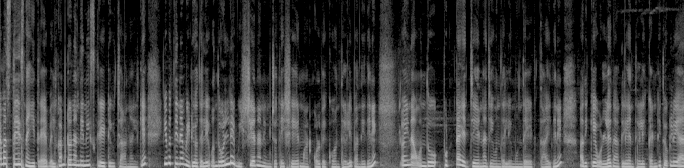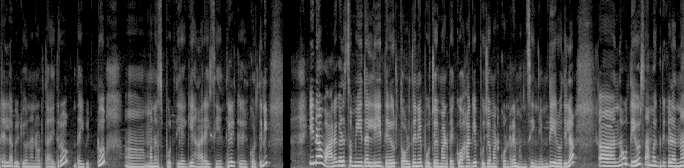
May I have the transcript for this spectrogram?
ನಮಸ್ತೆ ಸ್ನೇಹಿತರೆ ವೆಲ್ಕಮ್ ಟು ನಂದಿನೀಸ್ ಕ್ರಿಯೇಟಿವ್ ಚಾನಲ್ಗೆ ಇವತ್ತಿನ ವಿಡಿಯೋದಲ್ಲಿ ಒಂದು ಒಳ್ಳೆ ವಿಷಯನ ನಿಮ್ಮ ಜೊತೆ ಶೇರ್ ಮಾಡ್ಕೊಳ್ಬೇಕು ಅಂಥೇಳಿ ಬಂದಿದ್ದೀನಿ. ಇನ್ನು ಒಂದು ಪುಟ್ಟ ಹೆಜ್ಜೆಯನ್ನು ಜೀವನದಲ್ಲಿ ಮುಂದೆ ಇಡ್ತಾ ಇದ್ದೀನಿ. ಅದಕ್ಕೆ ಒಳ್ಳೆಯದಾಗಲಿ ಅಂಥೇಳಿ ಖಂಡಿತವಾಗ್ಲೂ ಯಾರೆಲ್ಲ ವಿಡಿಯೋನ ನೋಡ್ತಾ ಇದ್ರೋ ದಯವಿಟ್ಟು ಮನಸ್ಫೂರ್ತಿಯಾಗಿ ಹಾರೈಸಿ ಅಂಥೇಳಿ ಕೇಳ್ಕೊಳ್ತೀನಿ. ಇನ್ನು ವಾರಗಳ ಸಮಯದಲ್ಲಿ ದೇವ್ರು ತೊಳೆದೇ ಪೂಜೆ ಮಾಡಬೇಕು. ಹಾಗೆ ಪೂಜೆ ಮಾಡಿಕೊಂಡ್ರೆ ಮನಸ್ಸಿಗೆ ನೆಮ್ಮದಿ ಇರೋದಿಲ್ಲ. ನಾವು ದೇವ್ರ ಸಾಮಗ್ರಿಗಳನ್ನು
